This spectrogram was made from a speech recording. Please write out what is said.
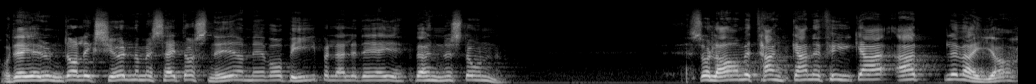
Og det er underlig sjøl når vi setter oss ned med vår bibel, eller det er ei bønnestund. Så lar vi tankene fyke alle veier.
